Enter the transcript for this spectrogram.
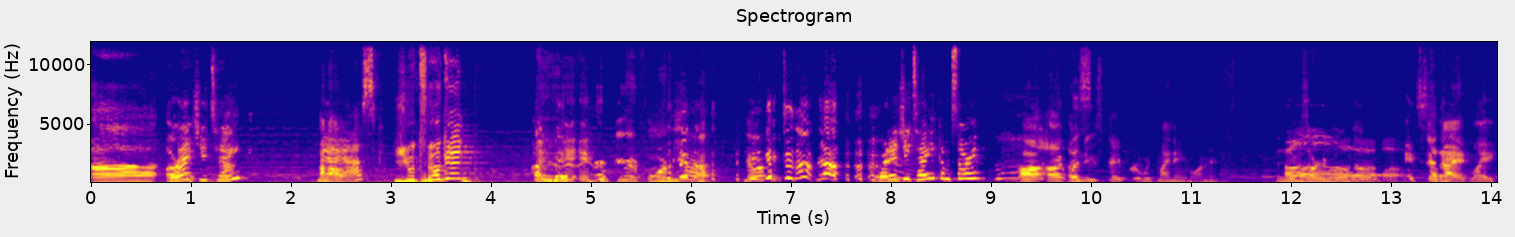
uh all What right. did you take? May I Oh. ask? You took it? I, in, in spirit form, yeah. You yeah. picked it up, yeah. What did you take? I'm sorry. Uh, a, was- a newspaper with my name on it. A news article about it. Oh. It said Okay. I like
